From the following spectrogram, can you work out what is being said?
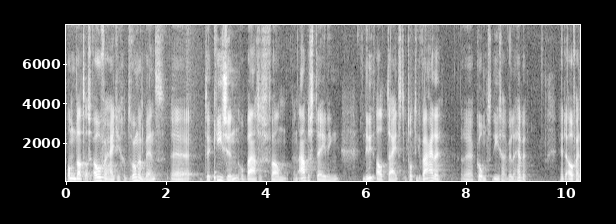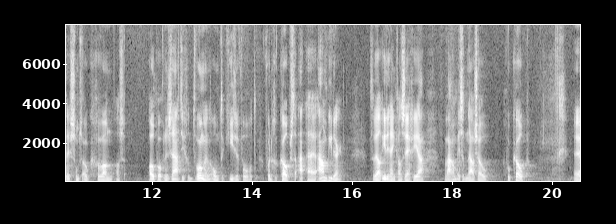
Omdat als overheid je gedwongen bent te kiezen op basis van een aanbesteding die niet altijd tot die waarde komt die je zou willen hebben. De overheid is soms ook gewoon als open organisatie gedwongen om te kiezen bijvoorbeeld voor de goedkoopste eh, aanbieder. Terwijl iedereen kan zeggen, ja, waarom is het nou zo goedkoop? Eh,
